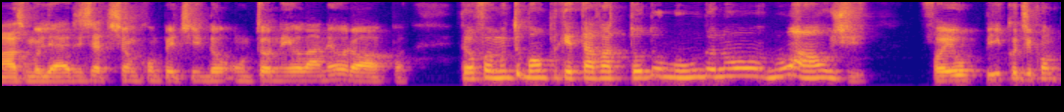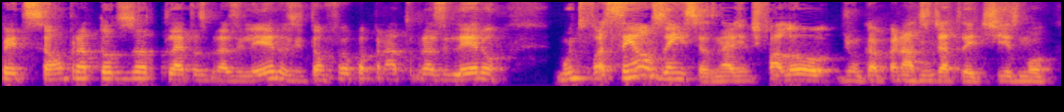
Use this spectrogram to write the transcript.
As mulheres já tinham competido um torneio lá na Europa. Então foi muito bom, porque estava todo mundo no, no auge foi o pico de competição para todos os atletas brasileiros. Então foi o Campeonato Brasileiro muito sem ausências, né? A gente falou de um campeonato uhum. de atletismo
